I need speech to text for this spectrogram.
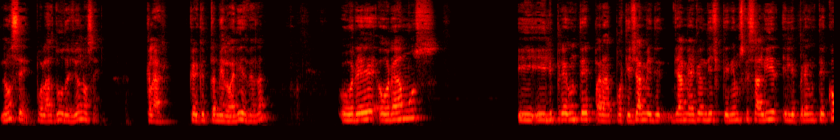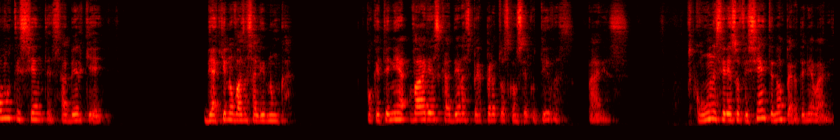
Não sei, por las dudas, eu não sei. Claro, creio que tu também lo harías, verdade? Orei, oramos e, e lhe perguntei para porque já me já me haviam dito que teríamos que sair e lhe perguntei como te sentes saber que de aqui não vas a sair nunca? Porque tinha várias cadenas perpétuas consecutivas várias. Com uma seria suficiente não? Pero tinha várias.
